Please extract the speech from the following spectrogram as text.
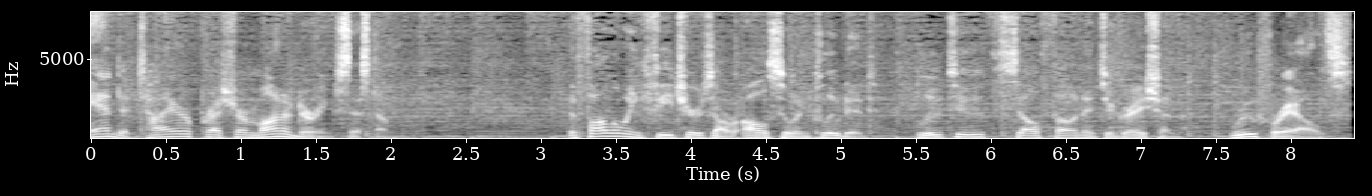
and a tire pressure monitoring system. The following features are also included. Bluetooth cell phone integration, roof rails,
